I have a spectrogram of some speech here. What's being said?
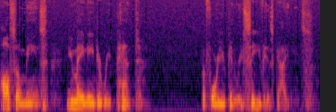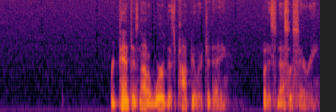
also means you may need to repent before you can receive His guidance. Repent is not a word that's popular today, but it's necessary.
